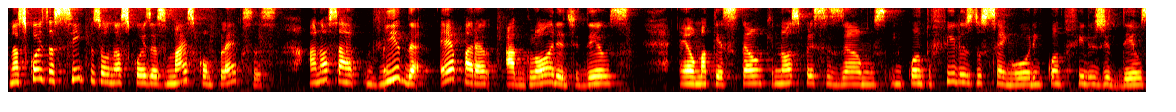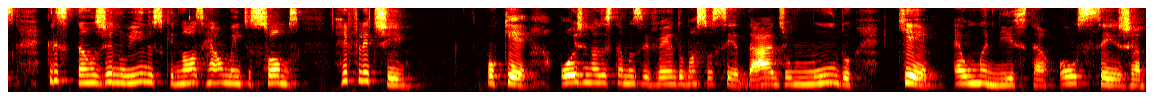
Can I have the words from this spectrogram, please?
Nas coisas simples ou nas coisas mais complexas? A nossa vida é para a glória de Deus? É uma questão que nós precisamos, enquanto filhos do Senhor, enquanto filhos de Deus, cristãos genuínos que nós realmente somos, refletir porque hoje nós estamos vivendo uma sociedade, um mundo que é humanista, ou seja,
